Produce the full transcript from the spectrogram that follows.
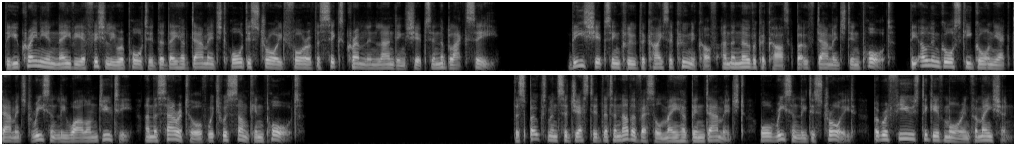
The Ukrainian Navy officially reported that they have damaged or destroyed four of the six Kremlin landing ships in the Black Sea. These ships include the Kaiser Kunikov and the Novocherkassk both damaged in port, the Olengorsky Gornyak damaged recently while on duty, and the Saratov which was sunk in port. The spokesman suggested that another vessel may have been damaged or recently destroyed, but refused to give more information.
